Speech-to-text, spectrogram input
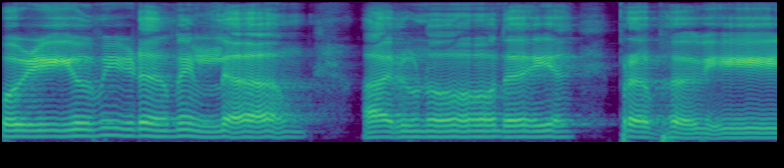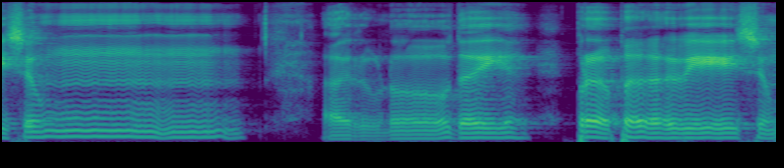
പൊഴിയുമിടമെല്ലാം അരുണോദയ പ്രഭവീശും. അരുണോദയ പ്രഭവീശും.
